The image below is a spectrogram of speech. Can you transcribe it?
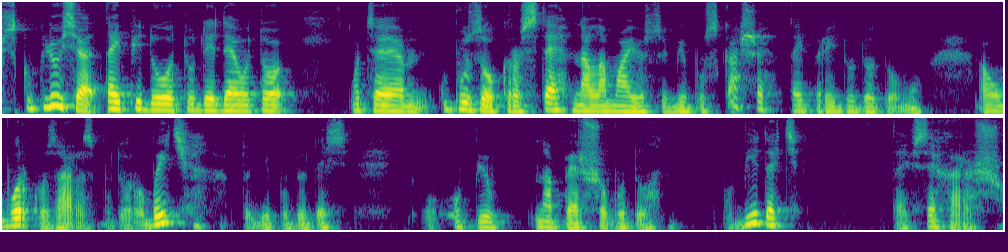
скуплюся та й піду туди, де ото, оце бузок росте, наламаю собі бузкаше та й прийду додому. А уборку зараз буду робити, тоді буду десь на першу буду обідати, та й все хорошо.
